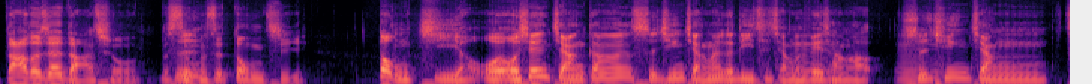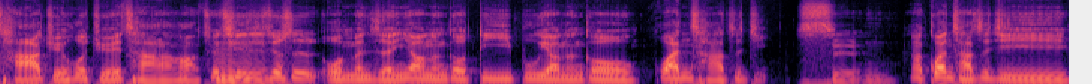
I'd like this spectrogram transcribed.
大家都在打球，那什么是动机？动机啊。我我先讲刚刚石青讲那个例子讲的非常好，嗯石青讲察觉或觉察了哈，这其实就是我们人要能够第一步要能够观察自己。是那观察自己，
